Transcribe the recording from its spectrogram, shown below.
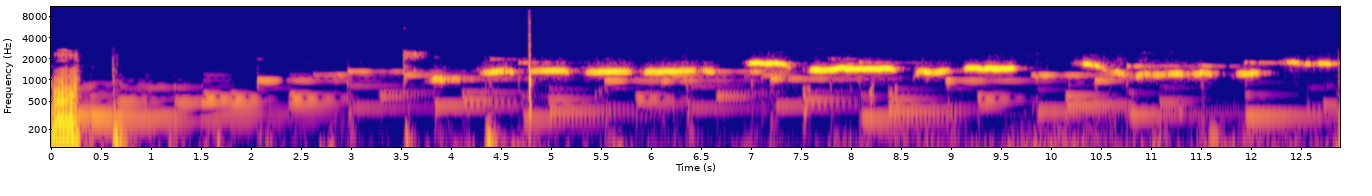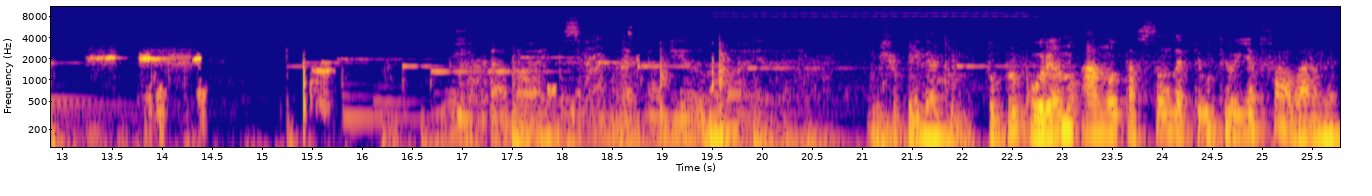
Hum. Daquilo que eu ia falar, né?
